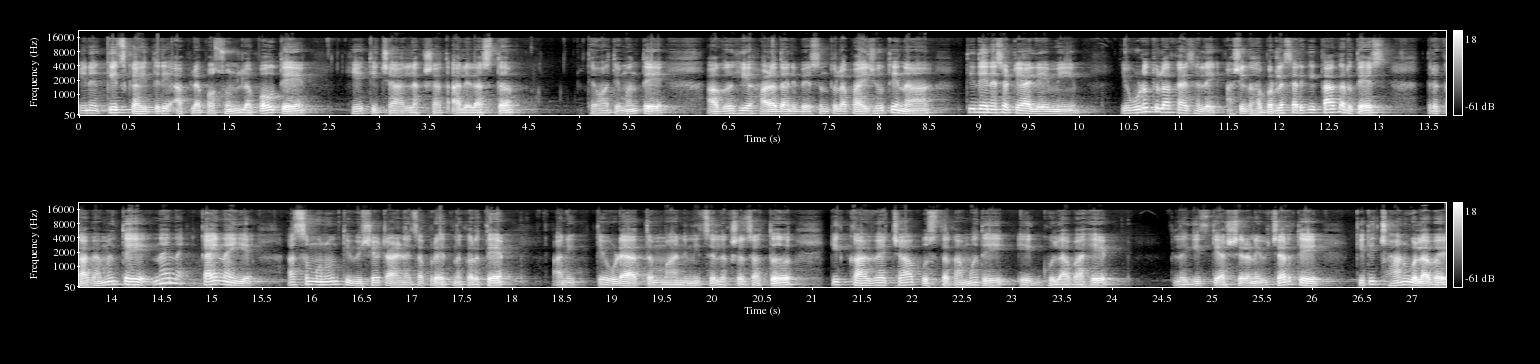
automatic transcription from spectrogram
हे नक्कीच काहीतरी आपल्यापासून लपवते हे तिच्या लक्षात आलेलं असतं. तेव्हा ती म्हणते अगं ही हळद आणि बेसन तुला पाहिजे होती ना? ती देण्यासाठी आली आहे मी. एवढं तुला काय झालंय? अशी घाबरल्यासारखी का करतेस? तर काव्या म्हणते नाही नाही काही नाही आहे असं म्हणून ती विषय टाळण्याचा प्रयत्न करते. आणि तेवढ्यात मानिनीचं लक्ष जातं की काव्याच्या पुस्तकामध्ये एक गुलाब आहे. लगेच ती आश्चर्याने विचारते किती छान गुलाब आहे.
